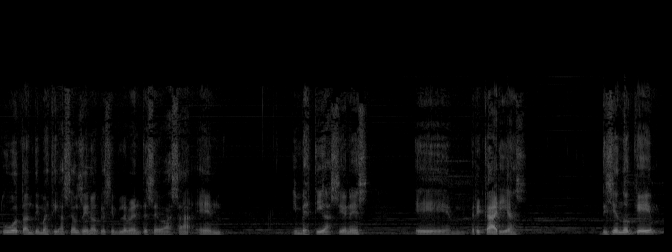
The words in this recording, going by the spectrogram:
tuvo tanta investigación, sino que simplemente se basa en investigaciones eh, precarias, diciendo que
